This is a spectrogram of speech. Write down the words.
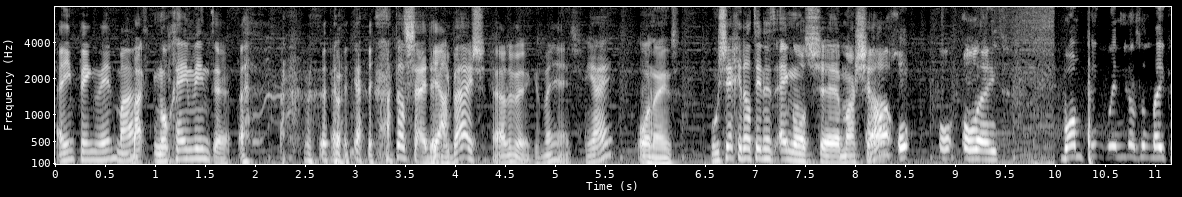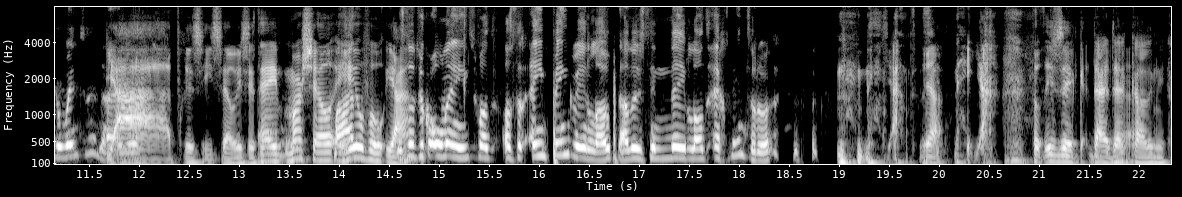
Eén pinguïn, maar... Maar nog geen winter. ja, dat zei Danny Ja. Buis. Ja, daar ben ik het mee eens. Jij? Oneens. Hoe zeg je dat in het Engels, eh, Marcel? Ja, on- on- oneens. One penguin doesn't make a winter. Nou, Ja, precies, zo is het. Hey, Marcel, Maar heel veel... Dat is Ja, natuurlijk oneens, want als er één pinguïn loopt, nou, dan is het in Nederland echt winter hoor. ja, dat, Ja. Nee, ja, dat is... eh, Daar, daar kan ik niet...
